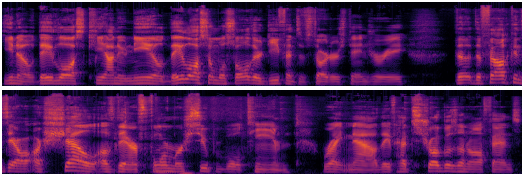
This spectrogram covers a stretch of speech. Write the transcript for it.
You know, they lost Keanu Neal. They lost almost all their defensive starters to injury the the Falcons they are a shell of their former Super Bowl team right now. They've had struggles on offense,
